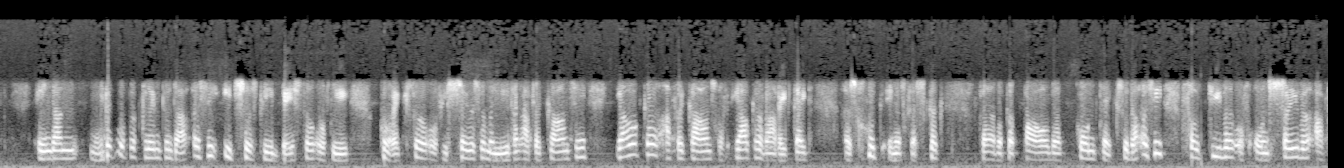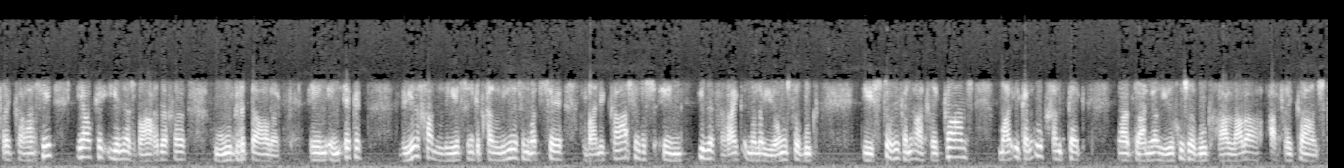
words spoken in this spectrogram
En dan moet ek ook beklemtoon daar is iets soos die beste of die korrekte of die suiwerste manier van Afrikaans nie. Elke Afrikaans of elke variëteit is goed en is geskik vir 'n bepaalde konteks. So daar is nie foutiewe of onsuiwer Afrikaans nie. Elke een is waardige moedertaal. En en ek het weer gaan lees en ek het gaan lees en wat sê Wanneer Carstens en Edith Reich in hulle jongste boek die storie van Afrikaans, maar ek kan ook gaan kyk na Daniel Hugo se boek Halala Afrikaans.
